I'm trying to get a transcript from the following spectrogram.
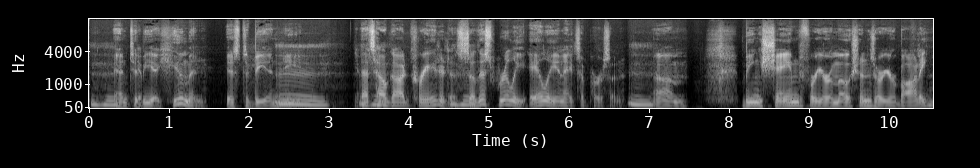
Mm-hmm. And to be a human is to be in need. Mm. That's how God created us. So this really alienates a person. Mm. Um, being shamed for your emotions or your body,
